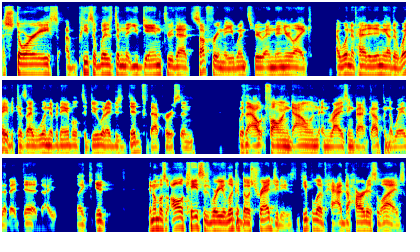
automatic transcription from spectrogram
a story, a piece of wisdom that you gained through that suffering that you went through. And then you're like, I wouldn't have had it any other way because I wouldn't have been able to do what I just did for that person without falling down and rising back up in the way that I did. I like it in almost all cases where you look at those tragedies, the people that have had the hardest lives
